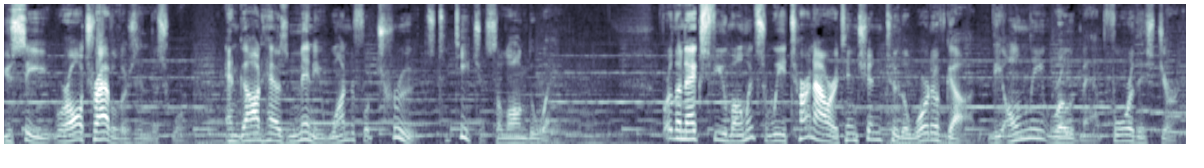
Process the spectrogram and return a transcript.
You see, we're all travelers in this world, and God has many wonderful truths to teach us along the way. For the next few moments, we turn our attention to the Word of God, the only roadmap for this journey.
